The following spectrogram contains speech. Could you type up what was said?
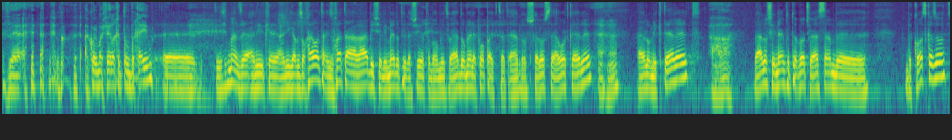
זה הכל מה שהיה לכם טוב בחיים? אה, תשמע, זה, אני, אני גם זוכר אותה, אני זוכר את הרבי שלימד אותי לשיר את הבר מצווה, היה דומה לפופאי קצת, היה לו שלוש שערות כאלה. היה לו מקטרת, והיה לו שיניים תותבות שהוא היה שם ב, בכוס כזאת,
